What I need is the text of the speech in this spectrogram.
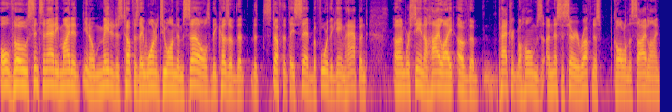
Although Cincinnati might have, you know, made it as tough as they wanted to on themselves because of the the stuff that they said before the game happened, uh, and we're seeing a highlight of the Patrick Mahomes unnecessary roughness call on the sideline.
